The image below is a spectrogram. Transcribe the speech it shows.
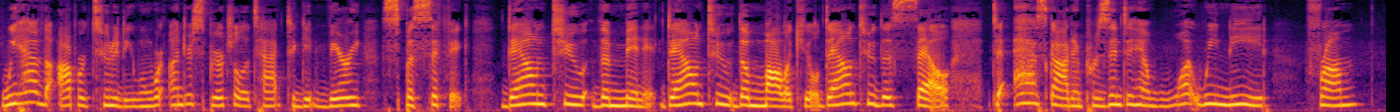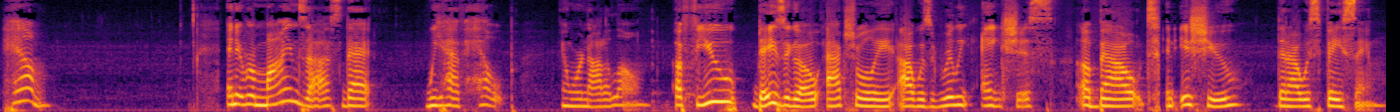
We have the opportunity when we're under spiritual attack to get very specific, down to the minute, down to the molecule, down to the cell, to ask God and present to Him what we need from Him. And it reminds us that we have help and we're not alone. A few days ago, actually, I was really anxious about an issue that I was facing.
